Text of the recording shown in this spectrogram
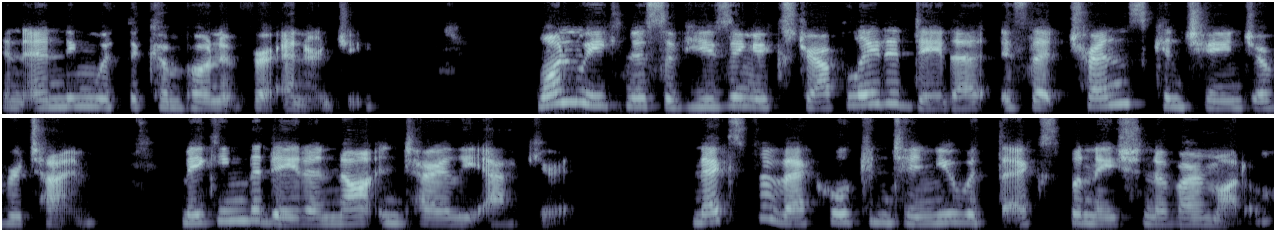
and ending with the component for energy. One weakness of using extrapolated data is that trends can change over time, making the data not entirely accurate. Next, Vivek will continue with the explanation of our model.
